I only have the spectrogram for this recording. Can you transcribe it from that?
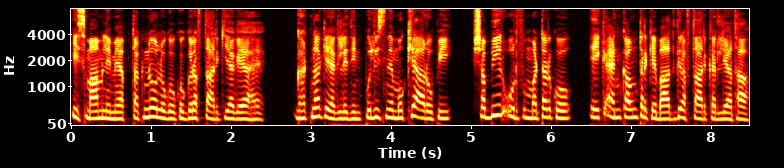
इस मामले में अब तक नौ लोगों को गिरफ़्तार किया गया है। घटना के अगले दिन पुलिस ने मुख्य आरोपी शब्बीर उर्फ़ मटर को एक एनकाउंटर के बाद गिरफ़्तार कर लिया था।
